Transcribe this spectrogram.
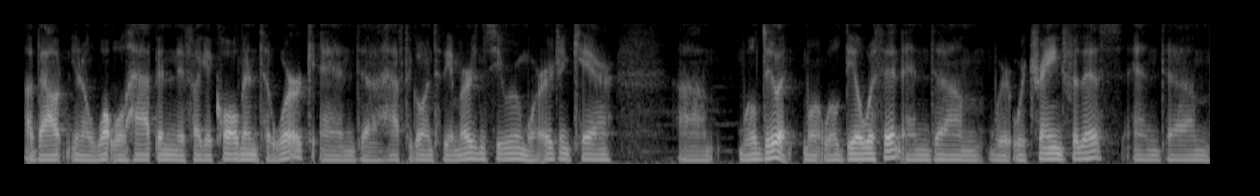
about you know what will happen if I get called into work and uh, have to go into the emergency room or urgent care. Um, we'll do it. We'll, we'll, deal with it, and um, we're, we're, trained for this, and um,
